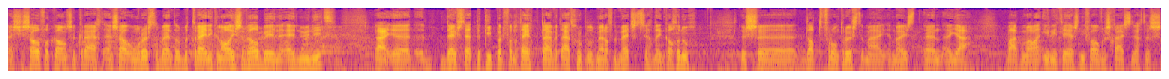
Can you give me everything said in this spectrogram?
als je zoveel kansen krijgt en zo onrustig bent op de training, al is ze wel binnen en nu niet. Uh, Dave Stett, de keeper van de tegenpartij, werd uitgeroepen tot man of the match. Dat zegt denk ik al genoeg. Dus uh, dat verontrustte mij het meest. En uh, ja, waar ik me wel aan irriteer is het niveau van de scheidsrechters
